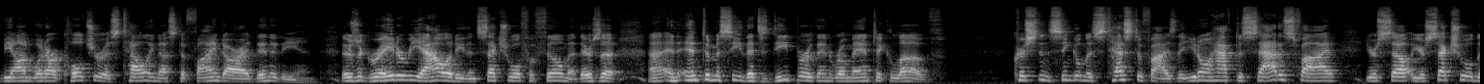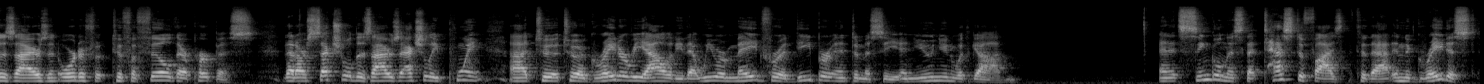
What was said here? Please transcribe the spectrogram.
beyond what our culture is telling us to find our identity in. There's a greater reality than sexual fulfillment. There's a, uh, an intimacy that's deeper than romantic love. Christian singleness testifies that you don't have to satisfy your, your sexual desires in order for, to fulfill their purpose that our sexual desires actually point uh, to, to a greater reality, that we were made for a deeper intimacy and union with God. And it's singleness that testifies to that in the greatest,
